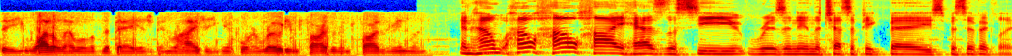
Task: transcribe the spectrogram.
the water level of the bay has been rising, therefore eroding farther and farther inland. And how, how, how high has the sea risen in the Chesapeake Bay specifically?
